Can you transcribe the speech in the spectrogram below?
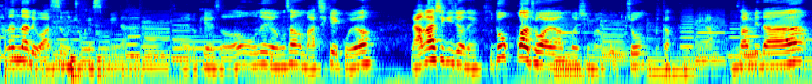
하는 날이 왔으면 좋겠습니다. 자, 이렇게 해서 오늘 영상은 마치겠고요. 나가시기 전에 구독과 좋아요 한 번씩만 꼭 좀 부탁드립니다. 감사합니다.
